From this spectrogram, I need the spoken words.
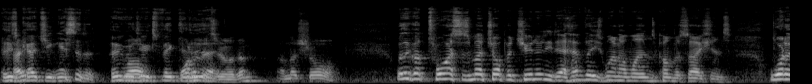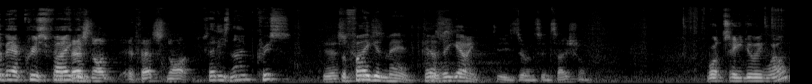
Who's Hey? coaching Essendon? Who Well, would you expect to do that? one of the two of them. I'm not sure. Well, they've got twice as much opportunity to have these one-on-one conversations. What about Chris If Fagan? that's not, if that's not, Is that his name, Chris? yes, the Chris. Fagan man. How's Yes. he going? He's doing sensational. What's he doing well?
